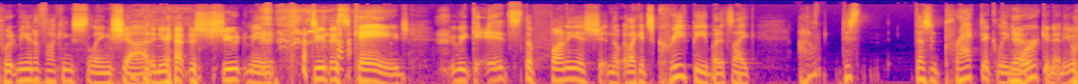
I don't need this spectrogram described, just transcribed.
put me in a fucking slingshot, and you have to shoot me to this cage. It's the funniest shit. In the, like it's creepy, but it's like, I don't. This doesn't practically Yeah. work in any way.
